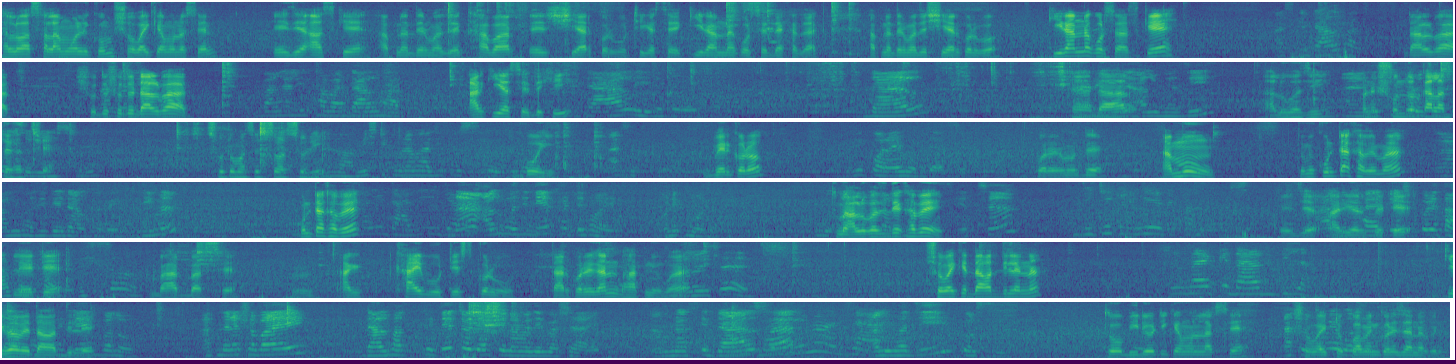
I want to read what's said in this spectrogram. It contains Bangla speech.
হ্যালো আসসালামু আলাইকুম। সবাই কেমন আছেন? এই যে আজকে আপনাদের মাঝে খাবার শেয়ার করব ঠিক আছে? কি রান্না করছে দেখা যাক। আপনাদের মাঝে শেয়ার করব। কি রান্না করছে আজকে? আজকে ডাল ভাত। ডাল ভাত? শুধু শুধু ডাল ভাত? বাঙালির খাবার ডাল ভাত। আর কি আছে দেখো? ডাল হ্যাঁ ডাল। আলু ভাজি। আলু ভাজি অনেক সুন্দর কালার দেখাচ্ছে। ছোট মাছের চরচড়ি হ্যাঁ, মিষ্টি কুমড়া ভাজি করছি ওটা কই? বের করো। কড়াইয়ের মধ্যে আছে। পরের মধ্যে? আম্মু তুমি কোনটা খাবে মা? আলু ভাজি দিয়ে ডাল খাবে। ঠিক না কোনটা খাবে? না আলু ভাজি দিয়ে খেতে হয়। অনেক মজা। তুমি আলু ভাজি দিয়ে খাবে? আচ্ছা। এই যে আরিয়ার পেটে প্লেটে ভাত বাড়ছে। আগে খাইবো টেস্ট করব তারপরে গান ভাত নিব হ্যাঁ? সবাইকে দাওয়াত দিলেন না? কীভাবে দাওয়াত দিলে? আপনারা সবাই ডাল ভাত খেতে চলে আসেন আমাদের বাসায়। আমরা আজকে ডাল ভাত আলু ভাজি করছি। তো ভিডিওটি কেমন লাগছে? সবাই একটু কমেন্ট করে জানাবেন।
